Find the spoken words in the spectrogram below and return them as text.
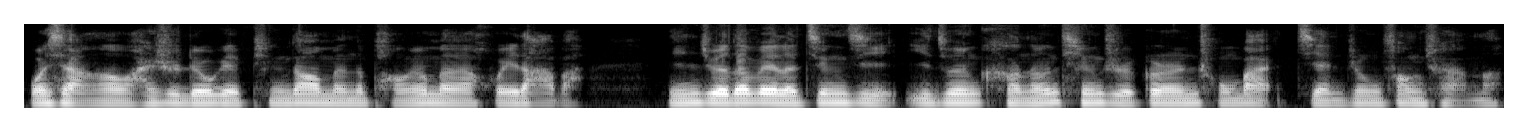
我想啊，我还是留给频道们的朋友们来回答吧。您觉得为了经济，一尊可能停止个人崇拜，简政放权吗？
